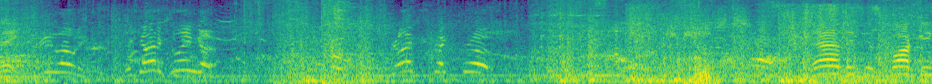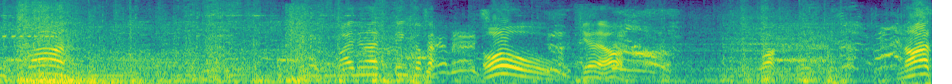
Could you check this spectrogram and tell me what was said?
Don't. Reloading. We got a clinger. Drive straight through. Yeah, this is fucking fun. Why didn't I think of that? It! Oh, get off. Oh, Fuck. Not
